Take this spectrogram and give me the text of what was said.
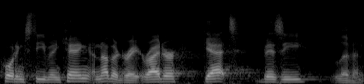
quoting Stephen King, another great writer, get busy living.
